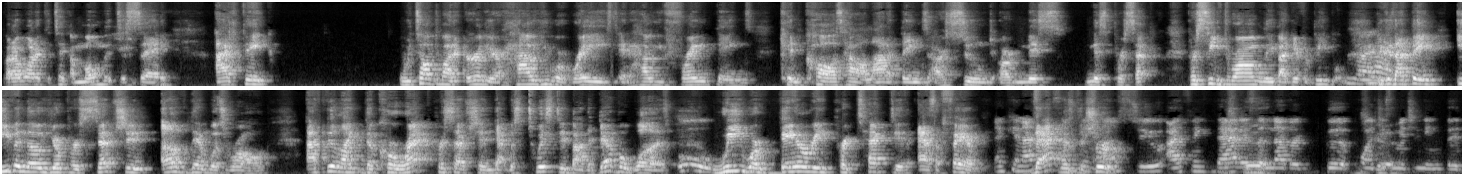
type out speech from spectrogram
but I wanted to take a moment to say, I think we talked about it earlier. How you were raised and how you frame things can cause how a lot of things are assumed or mis misperceived perceived wrongly by different people right because I think even though your perception of them was wrong, I feel like the correct perception that was twisted by the devil was Ooh. we were very protective as a family. And can I That say was the something truth. too? I think that That's is good. another good point. That's Just good. mentioning the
